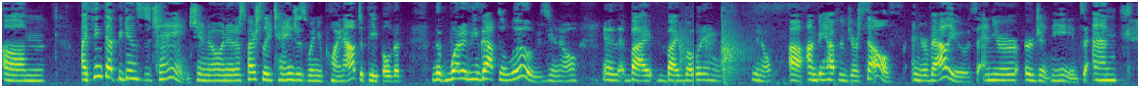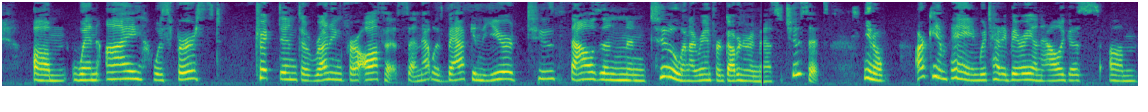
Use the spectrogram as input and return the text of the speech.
um, I think that begins to change, you know, and it especially changes when you point out to people that what have you got to lose, you know, by by voting, you know, uh, on behalf of yourself and your values and your urgent needs. And um, when I was first tricked into running for office, and that was back in the year 2002 when I ran for governor in Massachusetts. You know, our campaign, which had a very analogous um,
